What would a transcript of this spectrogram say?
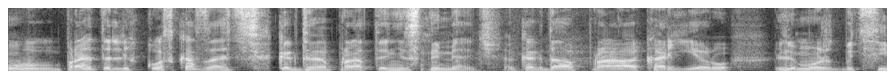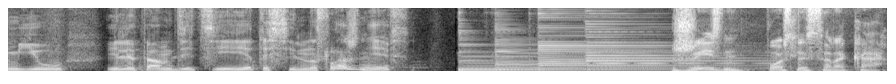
Ну, про это легко сказать, когда про теннисный мяч. А когда про карьеру, или, может быть, семью, или там детей, это сильно сложнее все. Жизнь после 40.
